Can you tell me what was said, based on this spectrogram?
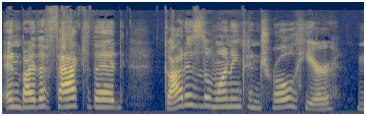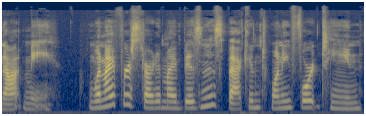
and by the fact that God is the one in control here not me. When I first started my business back in 2014,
